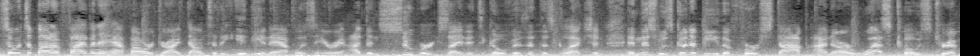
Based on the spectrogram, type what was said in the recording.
So it's about a five and a half hour drive down to the Indianapolis area. I've been super excited to go visit this collection, and this was going to be the first stop on our West Coast trip.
